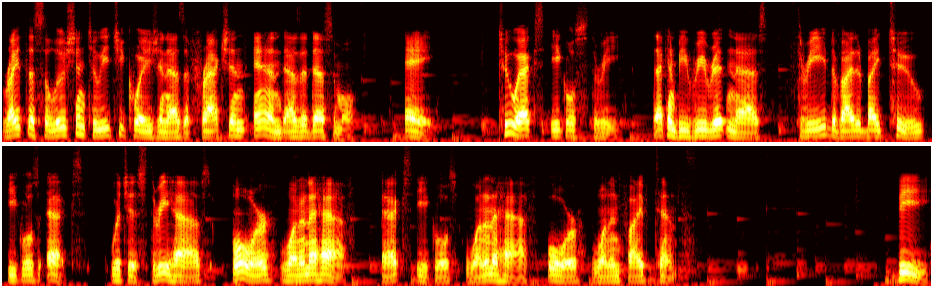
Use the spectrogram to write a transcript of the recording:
Write the solution to each equation as a fraction and as a decimal. A. 2x equals 3. That can be rewritten as 3 divided by 2 equals x, which is 3 halves or 1 and a half. x equals 1 and a half or 1 and 5 tenths. B.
